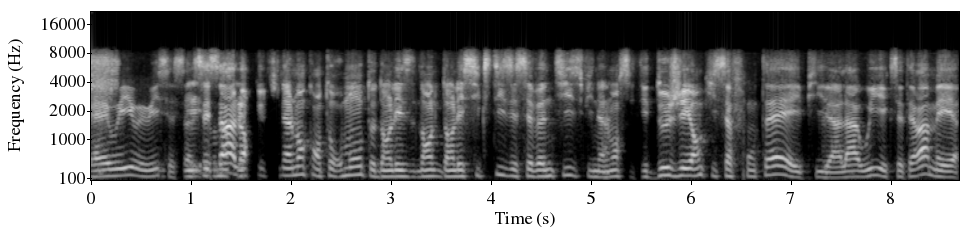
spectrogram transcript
Eh oui, oui, oui, c'est ça. C'est ça, alors que finalement, quand on remonte dans les, dans, dans les 60s et 70s, finalement, c'était deux géants qui s'affrontaient, et puis là, oui, etc. Mais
